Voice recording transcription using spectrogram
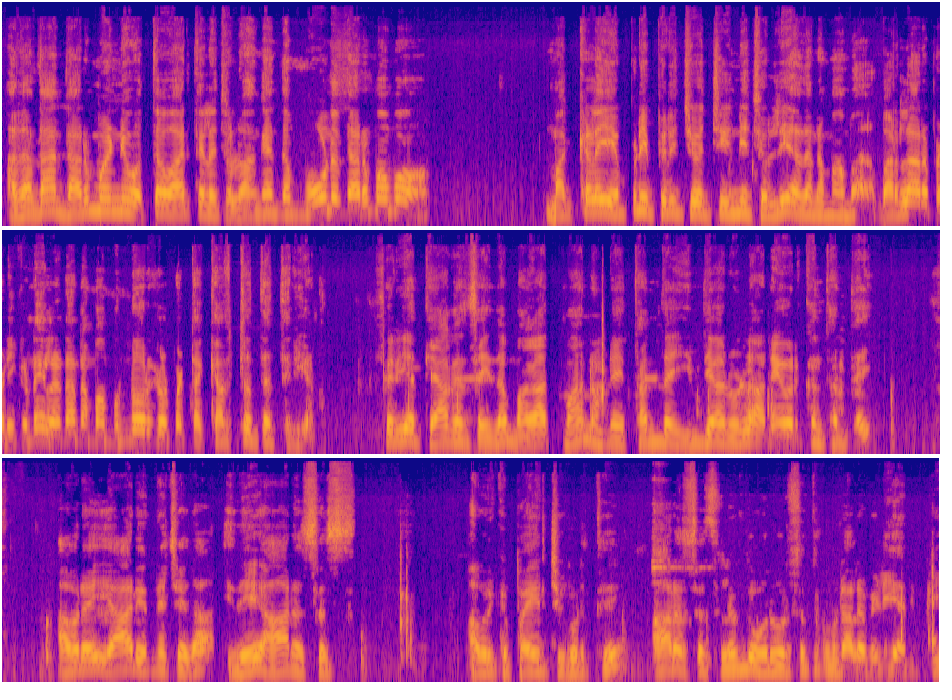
அதை தான் தர்மம்னு ஒத்த வார்த்தையில சொல்லுவாங்க. இந்த மூணு தர்மமும் மக்களை எப்படி பிரிச்சு வச்சுன்னு சொல்லி அதை நம்ம வரலாறு படிக்கணும். இல்லைன்னா நம்ம முன்னோர்கள் பட்ட கஷ்டத்தை தெரியணும். பெரிய தியாகம் செய்த மகாத்மா நம்முடைய தந்தை இந்தியாவில் உள்ள அனைவருக்கும் தந்தை. அவரை யார் என்ன செய்தா? இதே ஆர்எஸ்எஸ் அவருக்கு பயிற்சி கொடுத்து ஆர்எஸ்எஸ்ல இருந்து ஒரு வருஷத்துக்கு முன்னால வெளியே அனுப்பி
